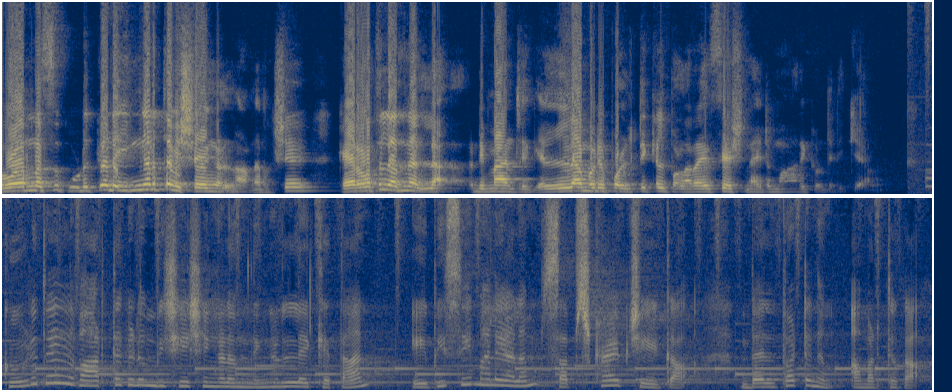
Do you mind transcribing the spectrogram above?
അവയർനെസ് കൊടുക്കേണ്ട ഇങ്ങനത്തെ വിഷയങ്ങളിലാണ്. പക്ഷേ കേരളത്തിൽ അതിനല്ല ഡിമാൻഡ് എല്ലാം ഒരു പൊളിറ്റിക്കൽ പോളറൈസേഷൻ ആയിട്ട് മാറിക്കൊണ്ടിരിക്കുകയാണ്. കൂടുതൽ വാർത്തകളും വിശേഷങ്ങളും നിങ്ങളിലേക്ക് എത്താൻ A B C Malayalam subscribe ചെയ്യുക. ബെൽബട്ടനും അമർത്തുക.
